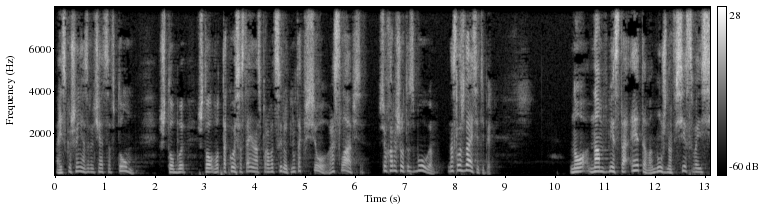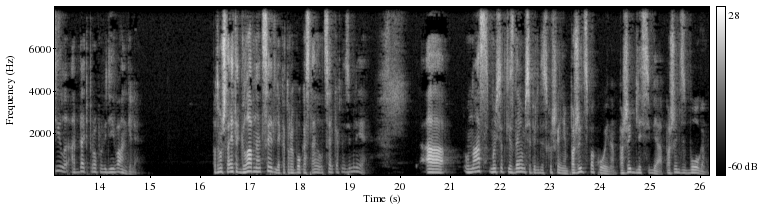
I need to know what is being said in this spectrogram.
А искушение заключается в том, чтобы, что вот такое состояние нас провоцирует. Ну так все, расслабься. Все хорошо, ты с Богом. Наслаждайся теперь. Но нам вместо этого нужно все свои силы отдать проповеди Евангелия. Потому что это главная цель, для которой Бог оставил церковь на земле. А у нас, мы все-таки сдаемся перед искушением пожить спокойно, пожить для себя, пожить с Богом.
